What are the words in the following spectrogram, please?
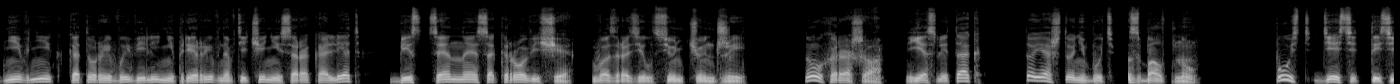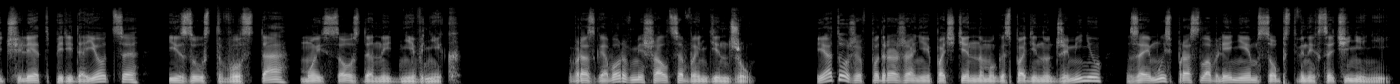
Дневник, который вы вели непрерывно в течение сорока лет, — бесценное сокровище, — возразил Сюнь Чунджи. Ну, хорошо. Если так, то я что-нибудь сболтну. Пусть десять тысяч лет передается из уст в уста мой созданный дневник. В разговор вмешался Вэн Динджу. Я тоже в подражании почтенному господину Джиминю займусь прославлением собственных сочинений.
